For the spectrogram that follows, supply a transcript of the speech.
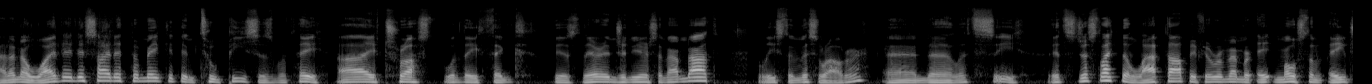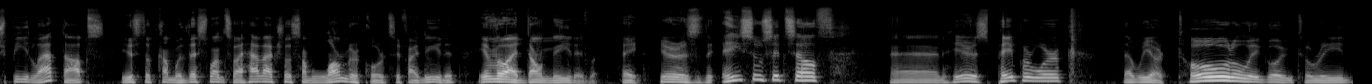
I don't know why they decided to make it in two pieces, but hey, I trust what they think because they're engineers and I'm not, at least in this router. And uh, let's see. It's just like the laptop. If you remember, most of HP laptops used to come with this one. So I have actually some longer cords if I need it, even though I don't need it. But hey, here is the Asus itself. And here's paperwork that we are totally going to read.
